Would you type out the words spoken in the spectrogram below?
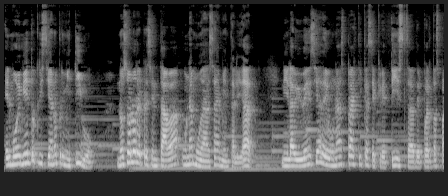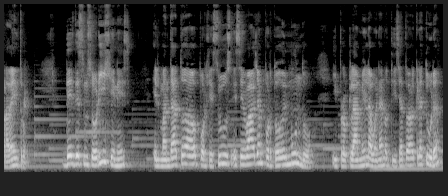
El movimiento cristiano primitivo no solo representaba una mudanza de mentalidad, ni la vivencia de unas prácticas secretistas de puertas para adentro. Desde sus orígenes, el mandato dado por Jesús, ese vayan por todo el mundo y proclamen la buena noticia a toda criatura,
